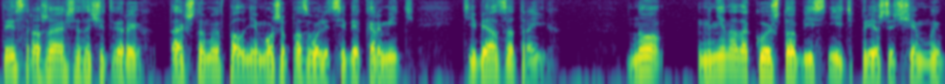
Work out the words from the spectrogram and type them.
Ты сражаешься за четверых, так что мы вполне можем позволить себе кормить тебя за троих. Но мне надо кое-что объяснить, прежде чем мы...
